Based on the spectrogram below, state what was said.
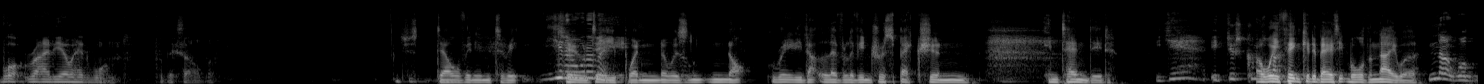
what Radiohead want for this album? Just delving into it You too what I deep mean? when there was not really that level of introspection intended. Yeah, it just comes. Are we back- thinking about it more than they were? No, well,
